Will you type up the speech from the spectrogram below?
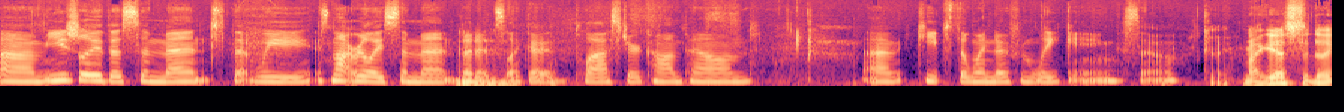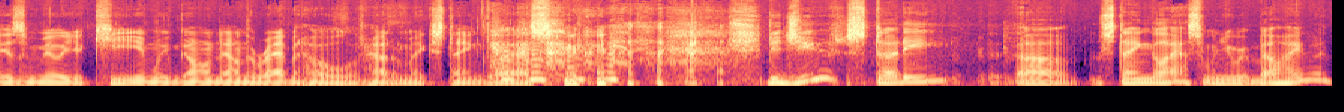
Um, usually the cement that we, it's not really cement, but Mm-hmm. it's like a plaster compound, um, keeps the window from leaking. So, Okay. My guest today is Amelia Key, and we've gone down the rabbit hole of how to make stained glass. Did you study uh, stained glass when you were at Belhaven?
